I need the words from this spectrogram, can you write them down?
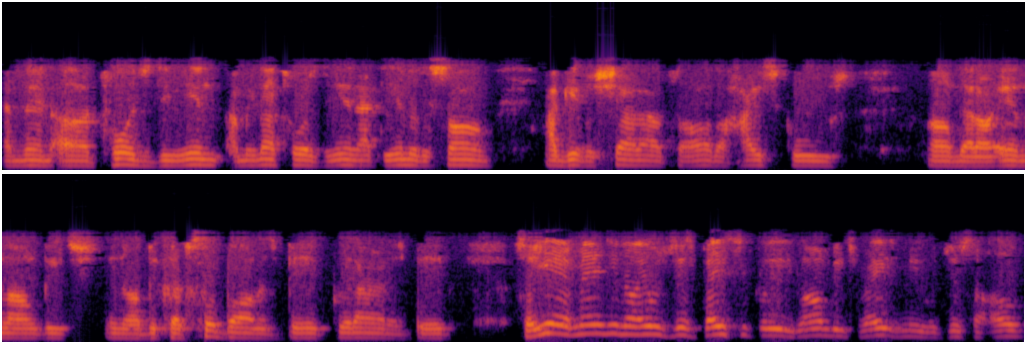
And then uh towards the end, I mean not towards the end, at the end of the song, I give a shout out to all the high schools um that are in Long Beach, you know, because football is big, gridiron is big. So yeah, man, you know, it was just basically Long Beach raised me with just an ode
